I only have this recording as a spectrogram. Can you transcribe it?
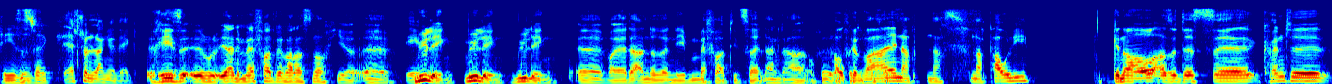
Rese ist weg. Der ist schon lange weg. Rese, äh, ja, der Meffert, wer war das noch hier? Äh, Mühling, Mühling, Mühling äh, war ja der andere neben Meffert die Zeit lang da. Auf, Hauke auf Wahl nach, nach, nach Pauli. Genau, also das äh, könnte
